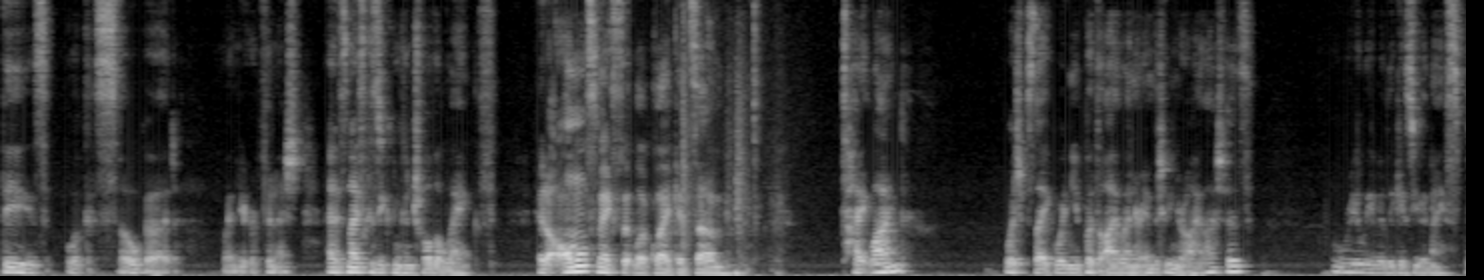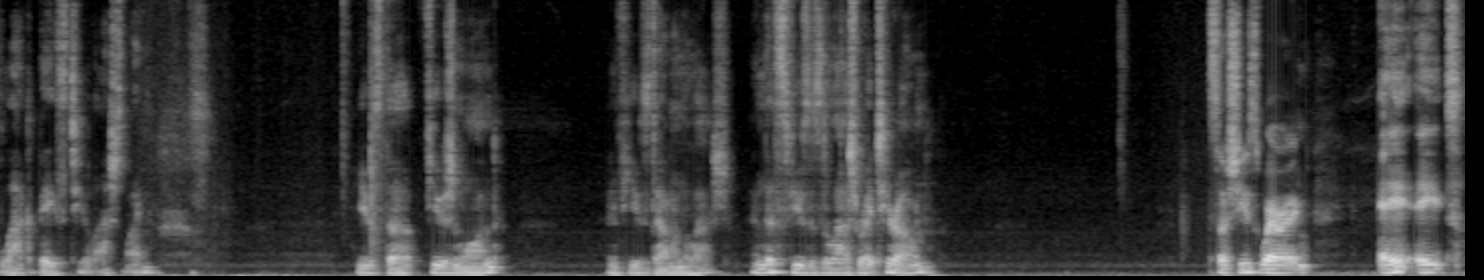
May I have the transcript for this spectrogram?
These look so good when you're finished. And it's nice because you can control the length. It almost makes it look like it's um, tight lined, which is like when you put the eyeliner in between your eyelashes. Really, really gives you a nice black base to your lash line use the fusion wand and fuse down on the lash. And this fuses the lash right to your own. So she's wearing A8,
